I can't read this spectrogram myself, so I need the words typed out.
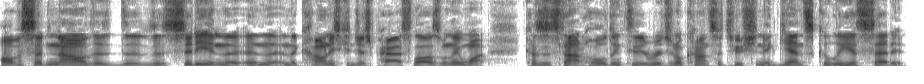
all of a sudden now the, the, the city and the, and, the, and the counties can just pass laws when they want because it's not holding to the original Constitution. Again, Scalia said it.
